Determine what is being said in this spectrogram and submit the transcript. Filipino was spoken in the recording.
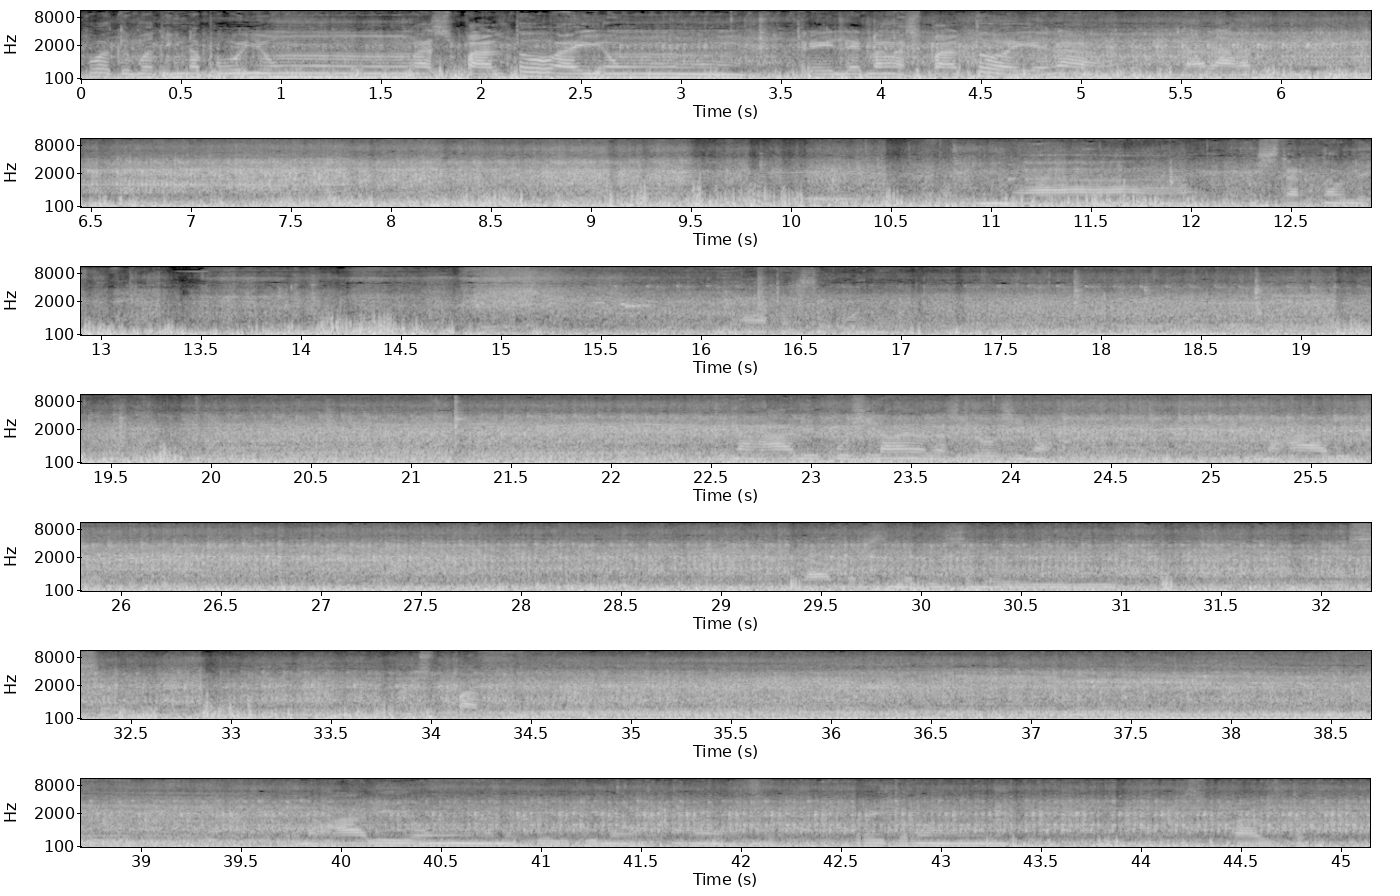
Po, dumating na po yung asfalto ay yung trailer ng asfalto ayan na lalakad yung Pilipino. Ah, start na ulit. Ihatag sa puno. Pinanghali po sila ngayon alas 12 na. Pinanghali siya sila dun sa may sa asphalt pinanghali yung ano, Pilipino na operator ng asphalt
